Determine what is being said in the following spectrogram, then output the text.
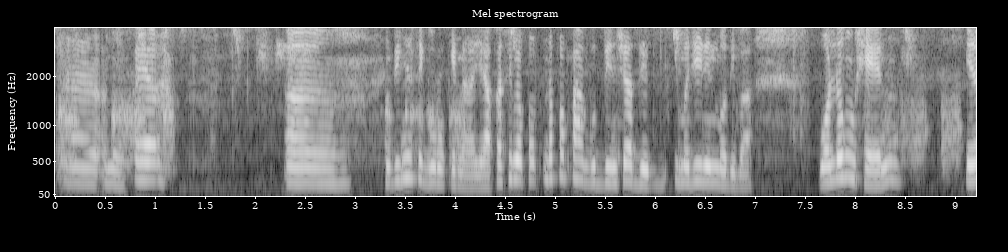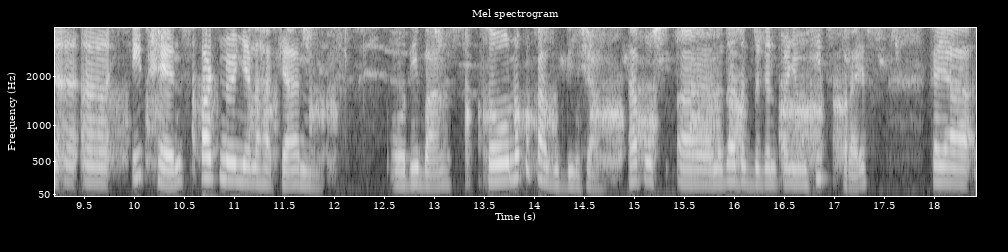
ah, ano, kaya ah, hindi niya siguro kinaya kasi napapagod din siya. Di, imaginein mo, di ba? Walong hen, ina- ah, eight hens, partner niya lahat yan. O, di ba? So, napapagod din siya. Tapos, ah, nadadagdagan pa yung heat stress. Kaya,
